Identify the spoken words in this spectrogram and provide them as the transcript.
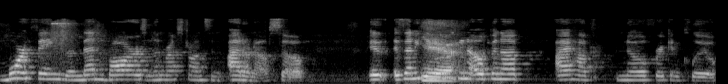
more things, and then bars, and then restaurants, and I don't know. So is, is anything Yeah. going to open up? I have no freaking clue.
